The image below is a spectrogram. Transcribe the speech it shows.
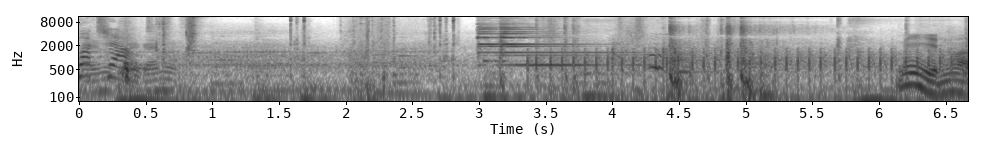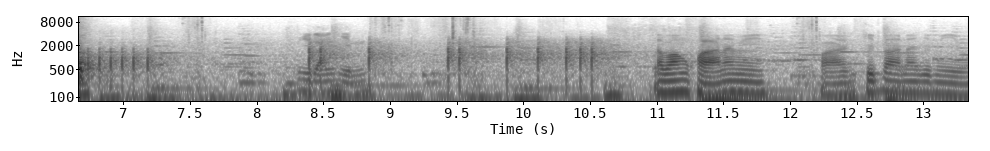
Watch ไกล out ๆไกลๆหน่อยไม่เห็นว่ะมีหลังหินต ระวังขวานะมีขวาคิดว่าน่าจะมีอยู่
